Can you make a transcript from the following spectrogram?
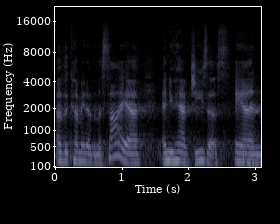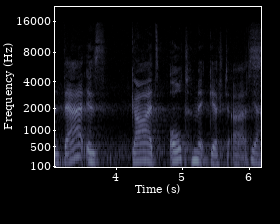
of the coming of the Messiah, and you have Jesus. And that is God's ultimate gift to us. Yeah.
